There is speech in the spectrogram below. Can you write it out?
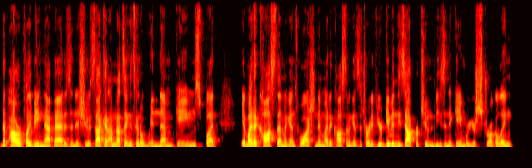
the power play being that bad is an issue. It's not gonna, I'm not saying it's gonna win them games, but it might have cost them against Washington, might have cost them against Detroit. If you're given these opportunities in a game where you're struggling,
